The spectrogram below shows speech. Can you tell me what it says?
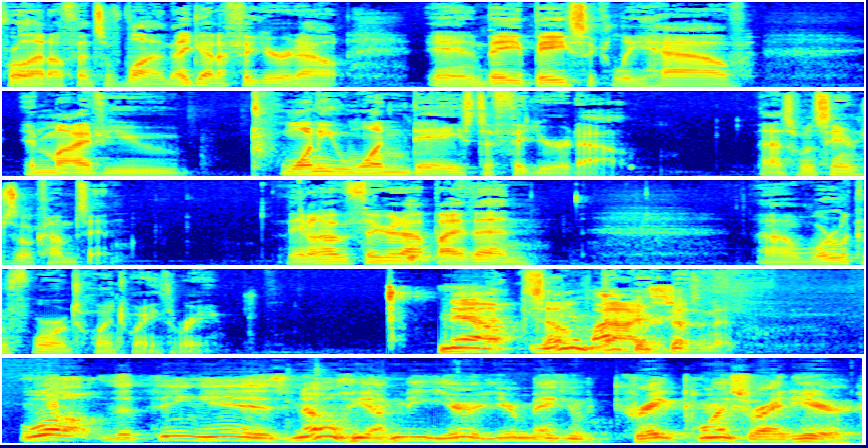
for that offensive line. They got to figure it out, and they basically have, in my view, 21 days to figure it out. That's when San Francisco comes in. They don't have it figured out by then. Uh, we're looking forward to 2023. Now, That sounds dire, concern- doesn't it? Well, the thing is, no, I mean you're you're making great points right here.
